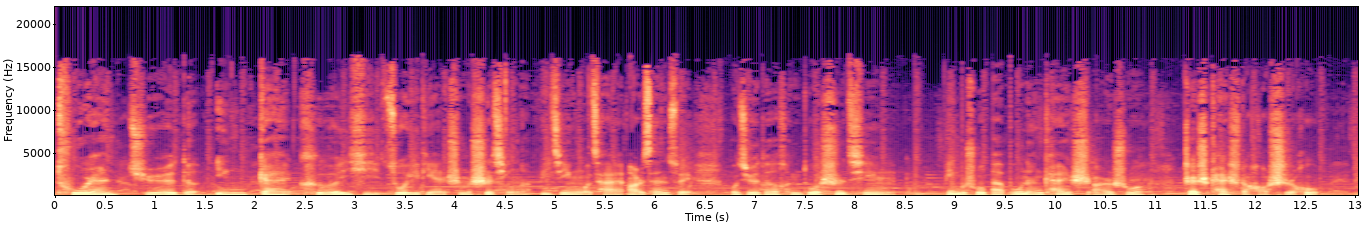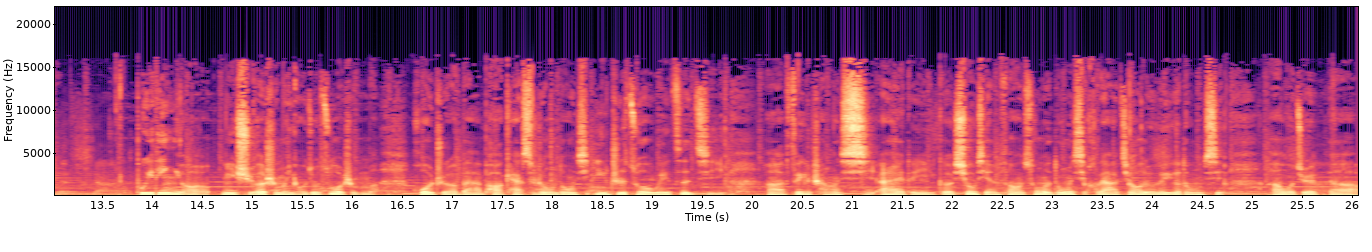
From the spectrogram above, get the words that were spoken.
突然觉得应该可以做一点什么事情了。毕竟我才二十三岁，我觉得很多事情并不说啊不能开始，而是说这是开始的好时候。不一定要你学了什么以后就做什么，或者把 podcast 这种东西一直作为自己啊非常喜爱的一个休闲放松的东西，和大家交流的一个东西啊，我觉得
